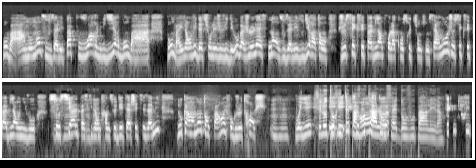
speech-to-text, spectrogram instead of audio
Bon, bah, à un moment, vous n'allez pas pouvoir lui dire, bon, bah, bon, bah, il a envie d'être sur les jeux vidéo, bah, je le laisse. Non, vous allez vous dire, attends, je sais que c'est pas bien pour la construction de son cerveau, je sais que c'est pas bien au niveau social mhm, parce qu'il est mhm. en train de se détacher de ses amis. Donc, à un moment, en tant que parent, il faut que je tranche. Mhm. voyez? C'est l'autorité parentale, en fait, dont vous parlez là. C'est l'autorité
